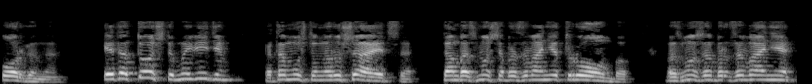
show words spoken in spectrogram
органа. Это то, что мы видим, потому что нарушается там возможность образования тромбов, возможность образования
